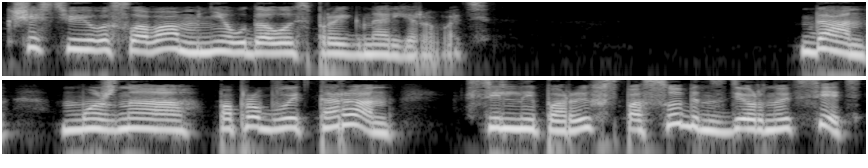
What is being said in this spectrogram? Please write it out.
К счастью, его слова мне удалось проигнорировать. «Дан, можно попробовать таран. Сильный порыв способен сдернуть сеть.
